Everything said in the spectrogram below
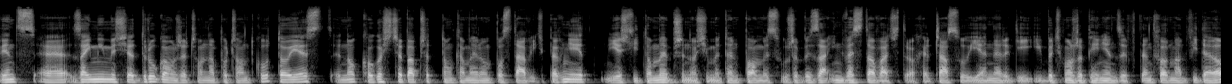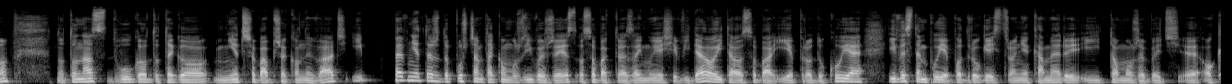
więc e, zajmijmy się drugą rzeczą na początku, to jest, no kogoś trzeba przed tą kamerą postawić. Pewnie jeśli to my przynosimy ten pomysł, żeby zainwestować trochę czasu i energii i być może pieniędzy w ten format wideo, no to nas długo do tego nie trzeba przekonywać i pewnie też dopuszczam taką możliwość, że jest osoba, która zajmuje się wideo i ta osoba je produkuje i występuje po drugiej stronie kamery i to może być e, ok.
